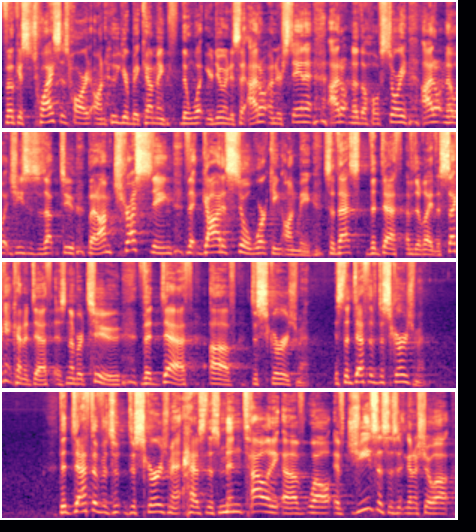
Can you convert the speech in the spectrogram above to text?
Focus twice as hard on who you're becoming than what you're doing. To say, I don't understand it. I don't know the whole story. I don't know what Jesus is up to, but I'm trusting that God is still working on me. So that's the death of delay. The second kind of death is number two, the death of discouragement. It's the death of discouragement. The death of discouragement has this mentality of, well, if Jesus isn't going to show up,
